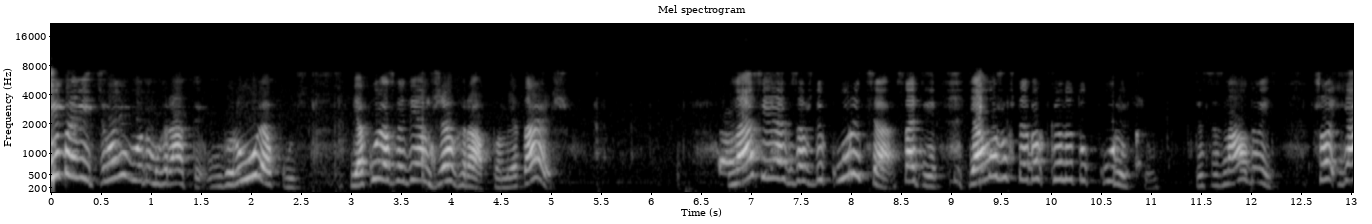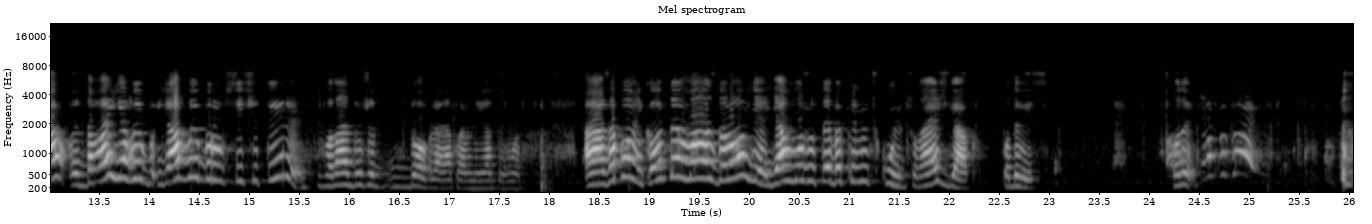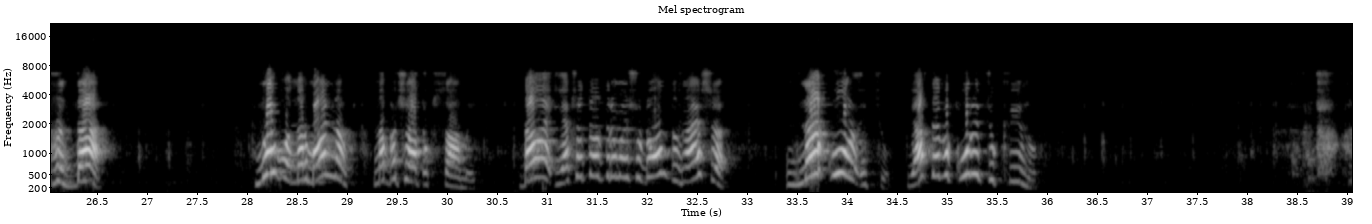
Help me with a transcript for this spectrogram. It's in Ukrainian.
Всім привіт! Сьогодні будемо грати в гру якусь, яку я з Надієм вже грав, пам'ятаєш? У нас є, як завжди, куриця. Кстати, я можу в тебе кинути курицю. Ти це знав? Дивись. Що я. Давай я виб... я виберу всі чотири. Вона дуже добра, напевно, я думаю. А запомни, коли в тебе мало здоров'я, я можу в тебе кинути курицю. Знаєш як? Подивись. Подивись. да. Ну, бо нормально на початок самий. Давай, якщо ти отримаєш удон, то знаєш, що? на курицю. Я в тебе курицю кинув.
